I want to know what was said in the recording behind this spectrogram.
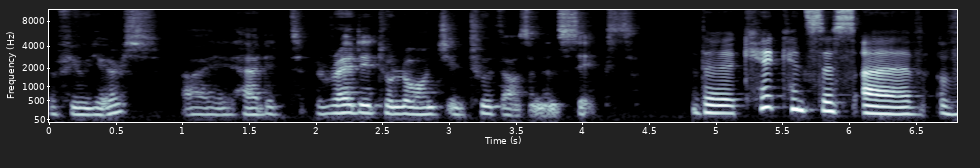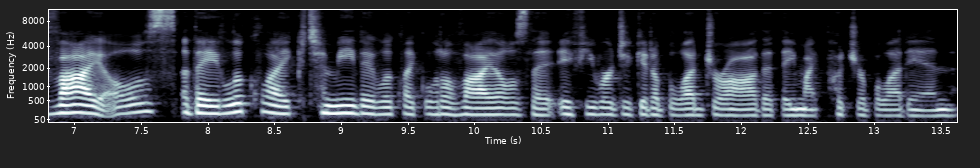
a few years. I had it ready to launch in 2006. The kit consists of vials. They look like to me they look like little vials that if you were to get a blood draw that they might put your blood in.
